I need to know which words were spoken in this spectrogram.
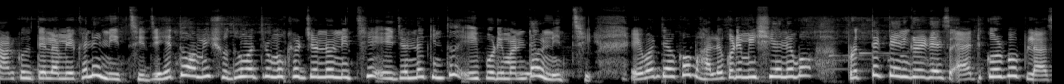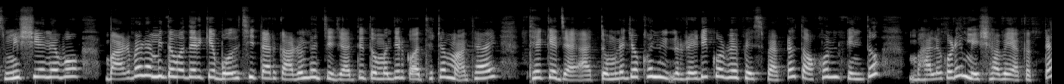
নারকেল তেল আমি এখানে নিচ্ছি। যেহেতু আমি শুধুমাত্র মুখের জন্য নিচ্ছি, এই জন্য কিন্তু এই পরিমাণটাও নিচ্ছি। এবার দেখো, ভালো করে মিশিয়ে নেব। প্রত্যেকটা ইনগ্রেডিয়েন্টস অ্যাড করব প্লাস মিশিয়ে নেব। বারবার আমি তোমাদেরকে বলছি, তার কারণ হচ্ছে যাতে তোমাদের কথাটা মাথায় থেকে যায়। আর তোমরা যখন রেডি করবে ফেস প্যাকটা তখন কিন্তু ভালো করে মেশাবে এক একটা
